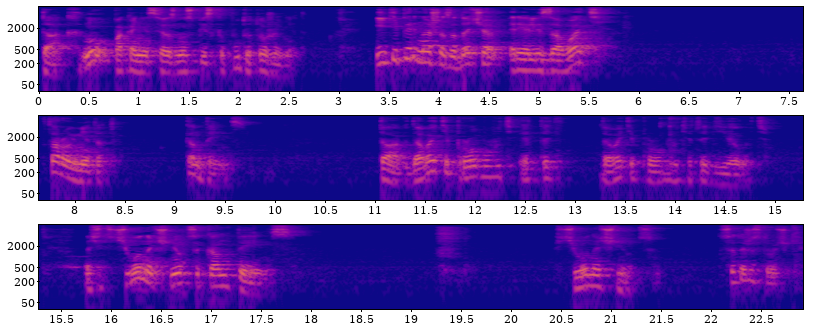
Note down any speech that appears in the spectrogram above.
Так, ну пока нет связанного списка, пута тоже нет. И теперь наша задача реализовать второй метод. Contains. Так, давайте пробовать это Давайте пробовать это делать. Значит, с чего начнется contains? С чего начнется? С этой же строчки.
